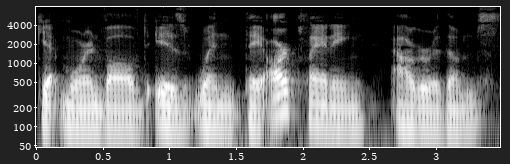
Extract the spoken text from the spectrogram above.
get more involved is when they are planning algorithms.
